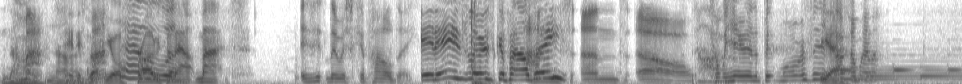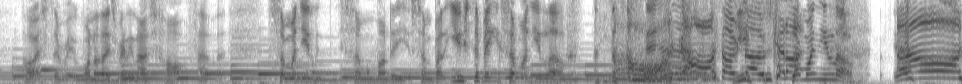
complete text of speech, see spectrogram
No, Matt. it is not. Matt. You're No. frozen out, Matt. Is it Lewis Capaldi? It is Lewis Capaldi. And, and oh, can we hear a bit more of it? Yeah. I, I mean, oh, it's the one of those really nice heartfelt. Someone you, somebody, somebody used to be someone you love. That's Oh, it. God, I don't Used know. Can I- someone you love. Oh, I'll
